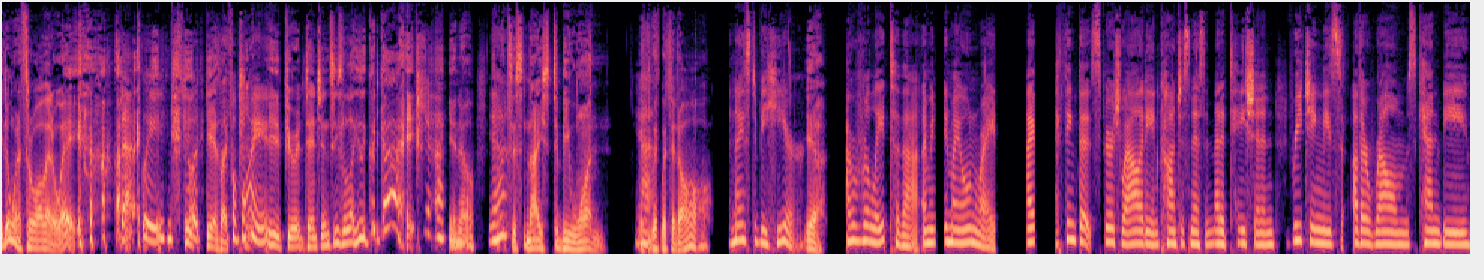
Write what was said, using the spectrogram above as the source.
You don't want to throw all that away. Exactly. he, he has like pure, point. pure intentions. He's a, he's a good guy. Yeah. You know. So Yeah. it's just nice to be one Yeah. with, with with it all. nice to be here. Yeah. I relate to that. I mean, in my own right, I, I think that spirituality and consciousness and meditation and reaching these other realms can be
